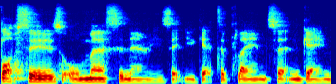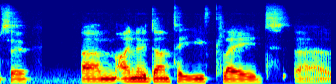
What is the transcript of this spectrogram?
bosses or mercenaries that you get to play in certain games. So um, I know Dante, you've played uh,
